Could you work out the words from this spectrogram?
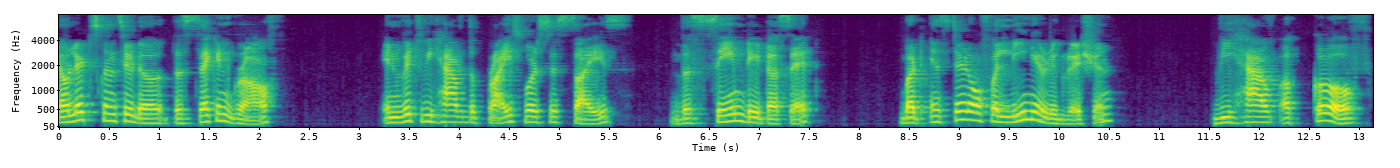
Now let's consider the second graph in which we have the price versus size, the same data set, but instead of a linear regression, we have a curve.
